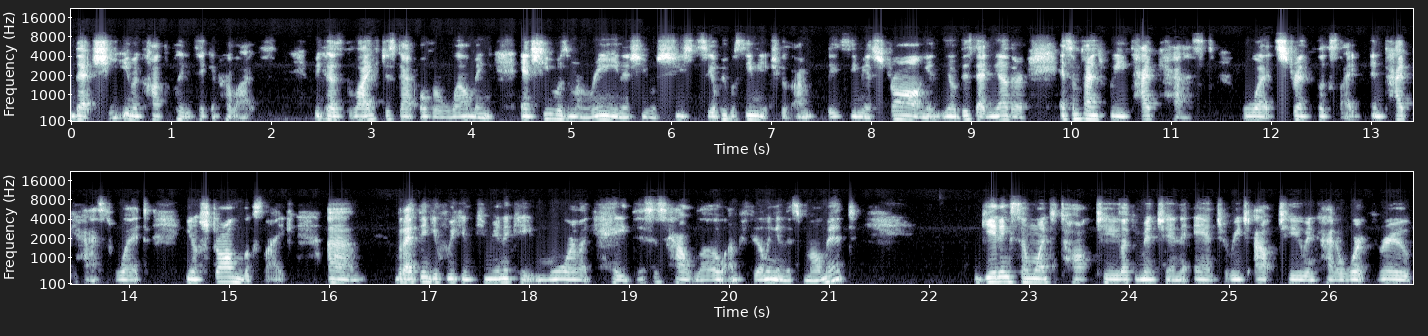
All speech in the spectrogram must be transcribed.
That she even contemplated taking her life because life just got overwhelming. And she was a Marine, and she was she see people see me. She goes, I'm, they see me as strong, and you know this, that, and the other. And sometimes we typecast what strength looks like, and typecast what you know strong looks like. Um, but I think if we can communicate more, like, hey, this is how low I'm feeling in this moment, getting someone to talk to, like you mentioned, and to reach out to and kind of work through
